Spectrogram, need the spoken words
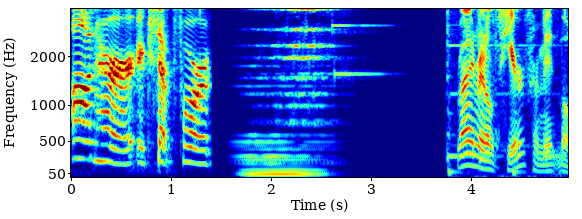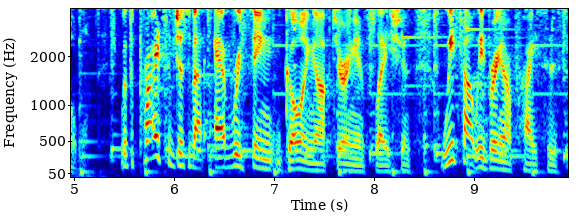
on her except for Ryan Reynolds here from Mint Mobile. With the price of just about everything going up during inflation, we thought we'd bring our prices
